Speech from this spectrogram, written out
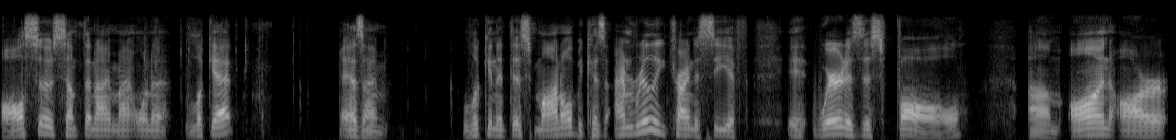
Also, something I might want to look at as I'm looking at this model because I'm really trying to see if, where does this fall um, on our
